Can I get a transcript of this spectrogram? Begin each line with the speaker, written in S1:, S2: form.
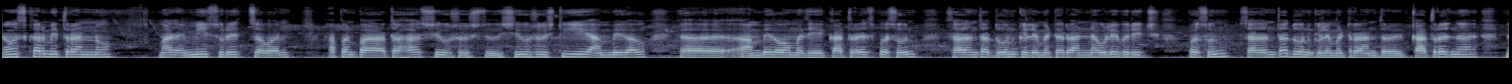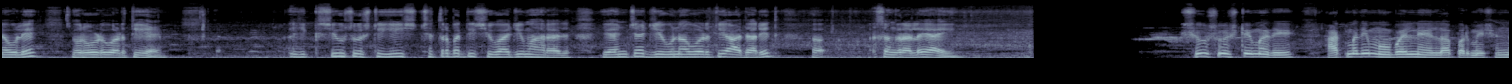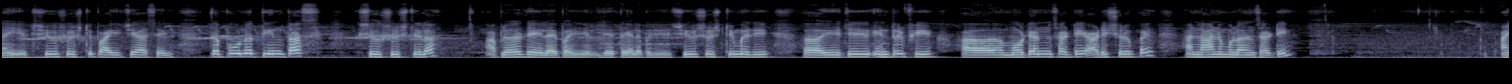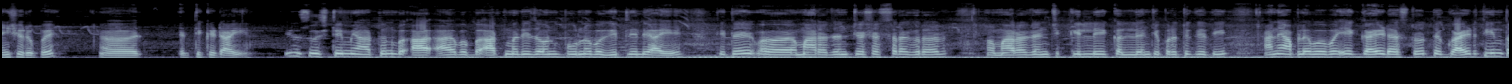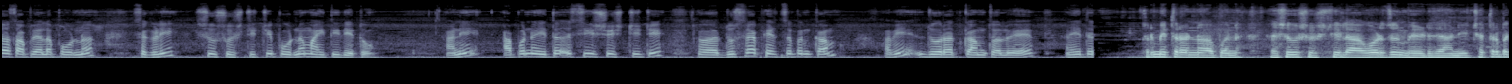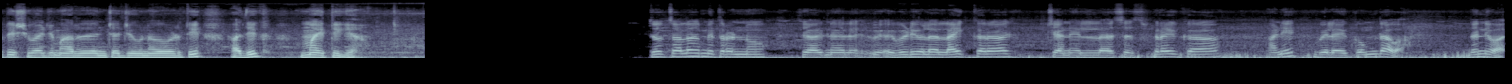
S1: नमस्कार मित्रांनो मा मी सुरेश चव्हाण. आपण पाहत आहात शिवसृष्टी. शिवसृष्टी ही आंबेगाव आंबेगावमध्ये कात्रजपासून साधारणतः दोन किलोमीटर आणि नवले ब्रिजपासून साधारणतः दोन किलोमीटर अंतर कात्रज न नवले रोडवरती आहे. ही शिवसृष्टी ही छत्रपती शिवाजी महाराज यांच्या जीवनावरती आधारित संग्रहालय आहे. शिवसृष्टीमध्ये आतमध्ये मोबाईल न्यायला परमिशन नाही आहे शिवसृष्टी पाहिजे असेल तर पूर्ण तीन तास शिवसृष्टीला आपल्याला द्यायला पाहिजे देता यायला पाहिजे. शिवसृष्टीमध्ये याची एंट्री फी मोठ्यांसाठी अडीचशे रुपये आणि लहान मुलांसाठी ऐंशी रुपये तिकीट आहे. शिवसृष्टी मी आतून ब आ- आ- आतमध्ये जाऊन पूर्ण बघितलेली आहे. तिथे महाराजांच्या महाराजांचे महाराजांचे किल्ले कल्ल्यांची प्रतिकृती आणि आपल्याबरोबर एक गाईड असतो. तो गाईड तीन तास आपल्याला पूर्ण सगळी शिवसृष्टीची पूर्ण माहिती देतो. आणि आपण इथं शिवसृष्टीचे दुसऱ्या फेजचं पण काम आम्ही जोरात काम चालू आहे. आणि इथं तर मित्रांनो आपण शिवसृष्टीला आवर्जून भेट द्या आणि छत्रपती शिवाजी महाराजांच्या जीवनावरती अधिक माहिती घ्या. तर चला मित्रांनो चॅनल व्हिडिओला लाईक करा चॅनेलला सबस्क्राईब करा आणि बेल दावा धन्यवाद.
